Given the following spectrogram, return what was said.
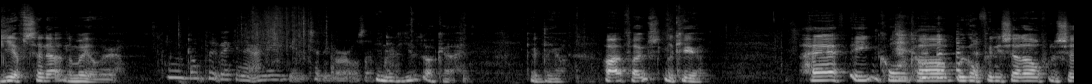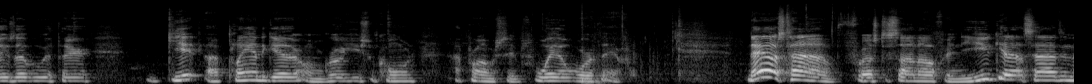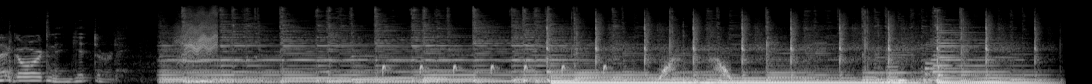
gift sent out in the mail there. Oh, don't put it back in there. I need to get it to the girls up You need to get it? Okay. Good deal. All right, folks, look here. Half eaten corn cob. We're going to finish that off when the show's over with there. Get a plan together on grow you some corn. I promise it's well worth the effort. Now it's time for us to sign off, and you get outside in that garden and get dirty.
